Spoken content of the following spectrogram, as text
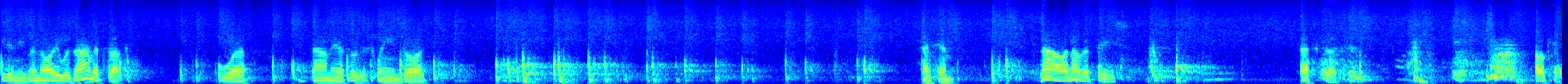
He didn't even know he was on the truck. Oh, uh, down there through the swinging doors. That's him. Now, another piece. That's good. Okay.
